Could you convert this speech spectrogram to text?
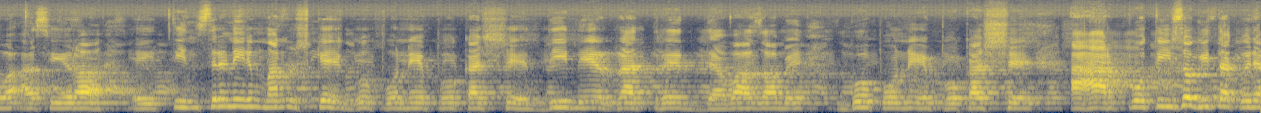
ওয়া আসীরা। এই তিন শ্রেণির মানুষকে গোপনে প্রকাশ্যে দিনের রাত্রে দেওয়া যাবে, গোপনে প্রকাশ্যে। আর প্রতিযোগিতা করে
